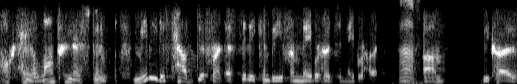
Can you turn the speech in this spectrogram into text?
Okay, the long period I spent, maybe just how different a city can be from neighborhood to neighborhood. Ah. Um, because,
